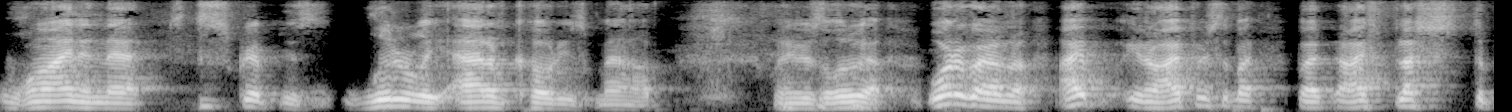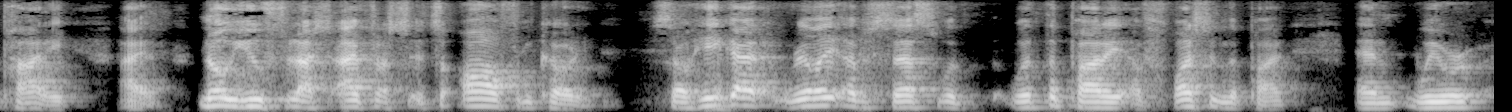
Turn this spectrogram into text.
line in that script is literally out of Cody's mouth when he was a little guy. Water go down the I you know I pushed the button, but I flushed the potty. I no, you flush. I flush. It's all from Cody. So he got really obsessed with with the potty of flushing the potty, and we were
